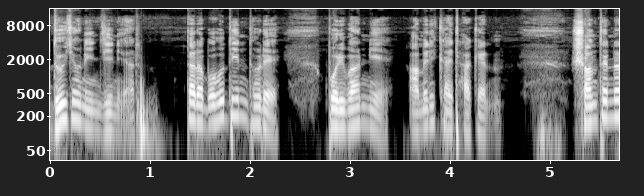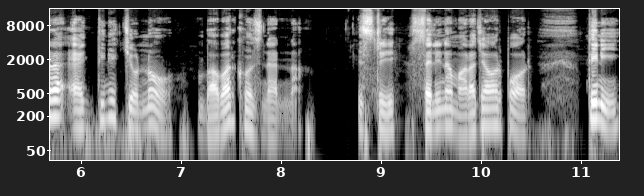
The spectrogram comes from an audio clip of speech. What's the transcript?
দুইজন ইঞ্জিনিয়ার। তারা বহুদিন ধরে পরিবার নিয়ে আমেরিকায় থাকেন। সন্তানেরা একদিনের জন্য বাবার খোঁজ নেন না। স্ত্রী সেলিনা মারা যাওয়ার পর তিনি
